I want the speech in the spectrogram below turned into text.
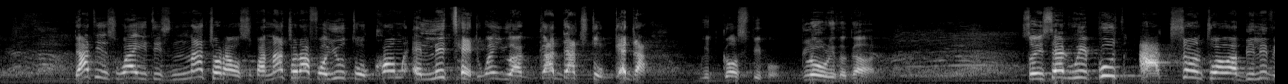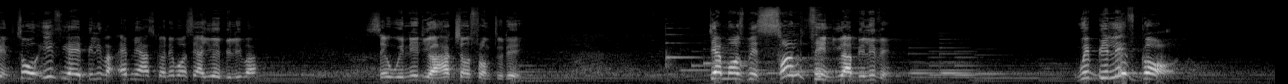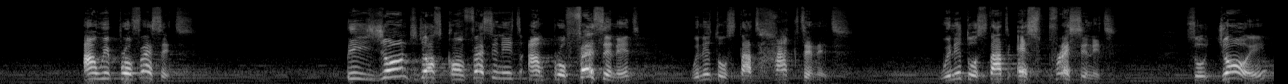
That is why it is natural, supernatural for you to come elated when you are gathered together with God's people. Glory to God. So he said, We put action to our believing. So if you're a believer, let me ask your neighbor, say, Are you a believer? Say, We need your actions from today. There must be something you are believing. We believe God and we profess it. Beyond just confessing it and professing it, we need to start acting it. We need to start expressing it. So, joy,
